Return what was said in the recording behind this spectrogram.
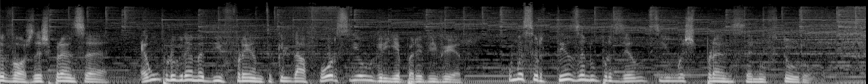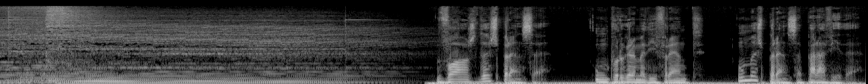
A Voz da Esperança é um programa diferente que lhe dá força e alegria para viver. Uma certeza no presente e uma esperança no futuro. Voz da Esperança. Um programa diferente, uma esperança para a vida.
